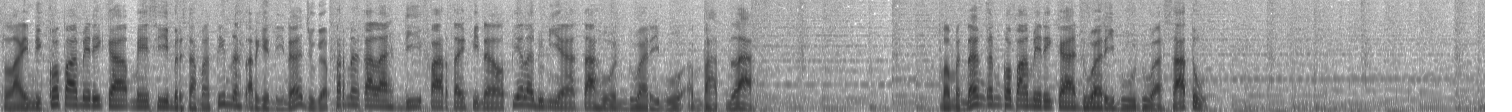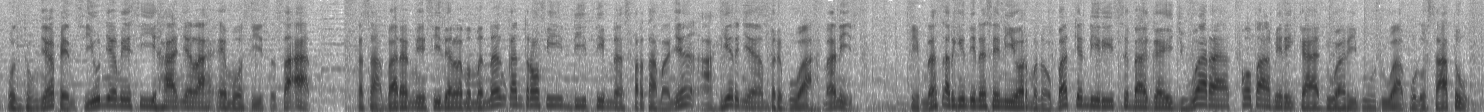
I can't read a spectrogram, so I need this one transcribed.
Selain di Copa America, Messi bersama timnas Argentina juga pernah kalah di partai final Piala Dunia tahun 2014. Memenangkan Copa America 2021 Untungnya pensiunnya Messi hanyalah emosi sesaat. Kesabaran Messi dalam memenangkan trofi di timnas pertamanya akhirnya berbuah manis. Timnas Argentina senior menobatkan diri sebagai juara Copa America 2021.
